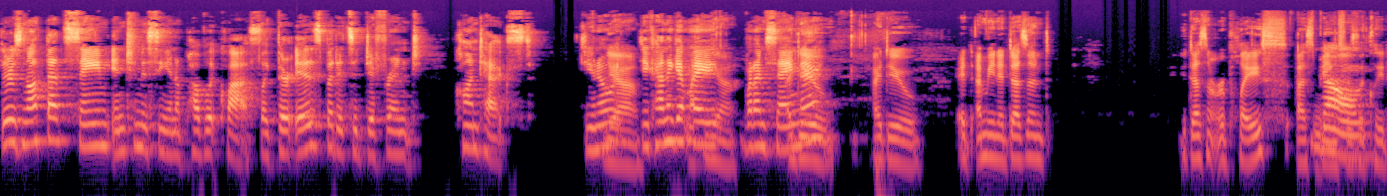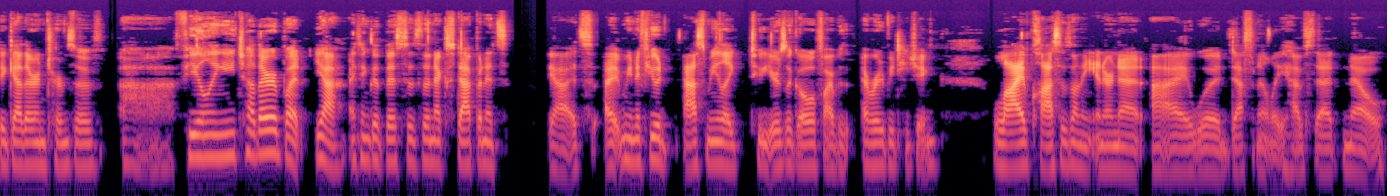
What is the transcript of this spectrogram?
there's not that same intimacy in a public class like there is but it's a different context do you know yeah. do you kind of get my yeah. what i'm saying i do i do it, i mean it doesn't it doesn't replace us being No. physically together in terms of uh, feeling each other. But yeah, I think that this is the next step, and it's yeah, it's. I mean, if you had asked me like two years ago if I was ever to be teaching live classes on the internet, I would definitely have said no,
